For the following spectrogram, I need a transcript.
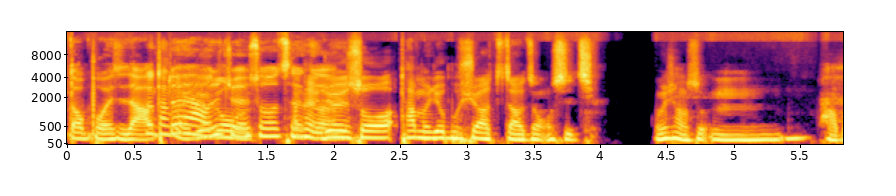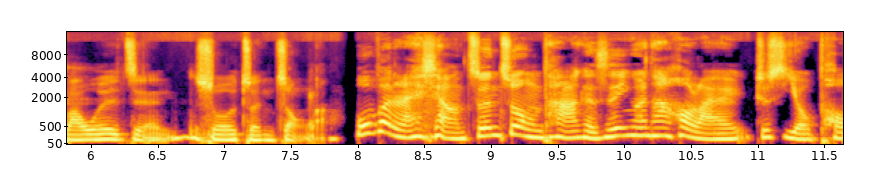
都不会知道。对啊，我就觉得说、这个，他可能就是说，他们就不需要知道这种事情。我想说，嗯，好吧，我也只能说尊重了。我本来想尊重他，可是因为他后来就是有 po，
